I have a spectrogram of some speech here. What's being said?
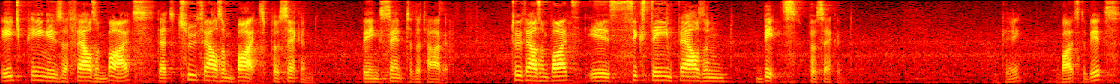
each ping is 1,000 bytes, that's 2,000 bytes per second being sent to the target. 2,000 bytes is 16,000 bits per second. Okay, bytes to bits.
